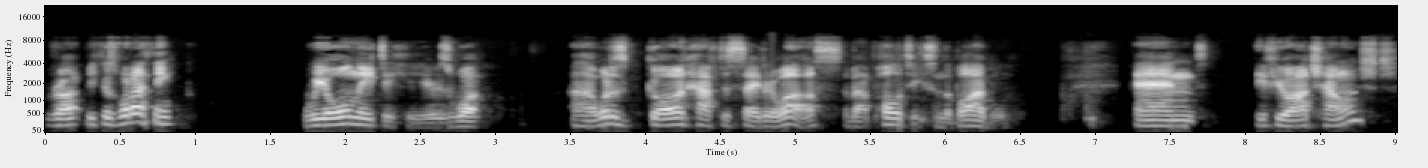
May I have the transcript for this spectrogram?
right? Because what I think we all need to hear is what uh, what does God have to say to us about politics in the Bible? And if you are challenged,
